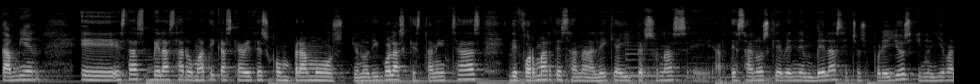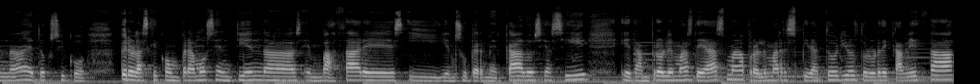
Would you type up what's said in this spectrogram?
también eh, estas velas aromáticas que a veces compramos, yo no digo las que están hechas de forma artesanal, ¿eh? que hay personas, eh, artesanos que venden velas hechos por ellos y no llevan nada de tóxico, pero las que compramos en tiendas, en bazares y en supermercados y así, dan problemas de asma, problemas respiratorios, dolor de cabeza,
